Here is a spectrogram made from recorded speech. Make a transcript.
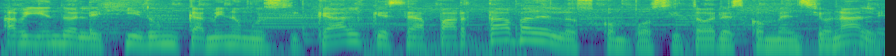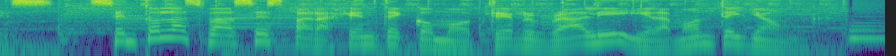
habiendo elegido un camino musical que se apartaba de los compositores convencionales. Sentó las bases para gente como Terry Riley y Lamonte Young.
